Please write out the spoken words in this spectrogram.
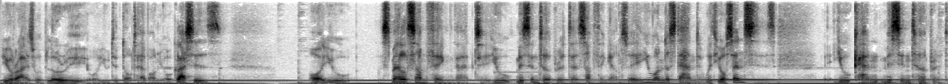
your eyes were blurry or you did not have on your glasses or you smell something that you misinterpret as something else. Uh, you understand with your senses, you can misinterpret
